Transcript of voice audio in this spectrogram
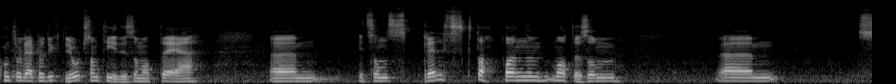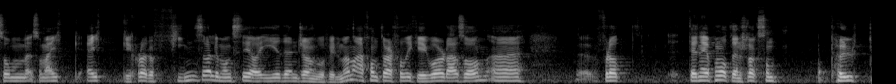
kontrollert og dyktiggjort, samtidig som at det er eh, litt sånn sprelsk, da, på en måte som eh, som, som jeg, jeg ikke klarer å finne så veldig mange steder i den Django-filmen. Jeg fant det i hvert fall ikke i går da jeg så den. eh, For at den er på en måte en slags sånn pulp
